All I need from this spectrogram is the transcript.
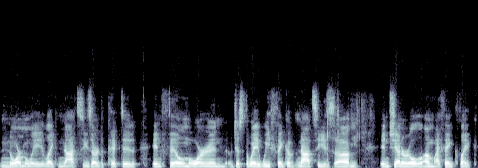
normally like Nazis are depicted in film or in just the way we think of Nazis. Um, in general. Um, I think like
